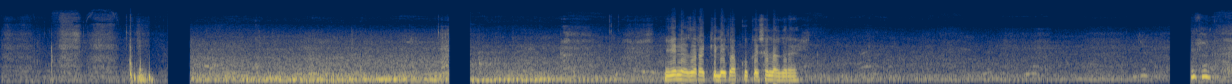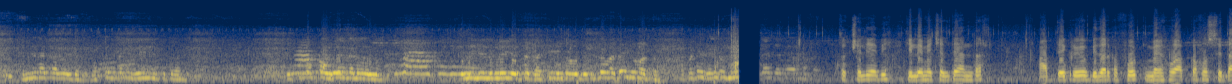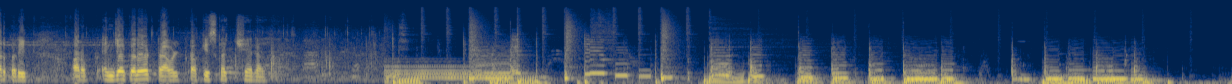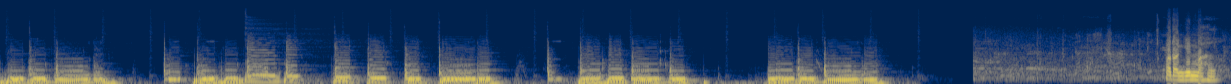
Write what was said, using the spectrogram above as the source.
ये नज़ारा किले का आपको कैसा लग रहा है? तो चलिए अभी किले में चलते हैं अंदर। आप देख रहे हो बिदर का फूट मैं हूँ आपका हो सिद्धार्थ परीट और एंजॉय हो ट्रैवल टॉकीज का चैनल orang mahal.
